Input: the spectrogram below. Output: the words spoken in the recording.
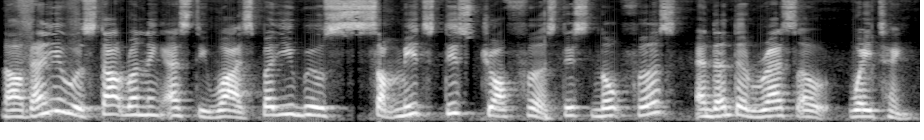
Now then you will start running SDevice, but you will submit this job first, this node first, and then the rest are waiting.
